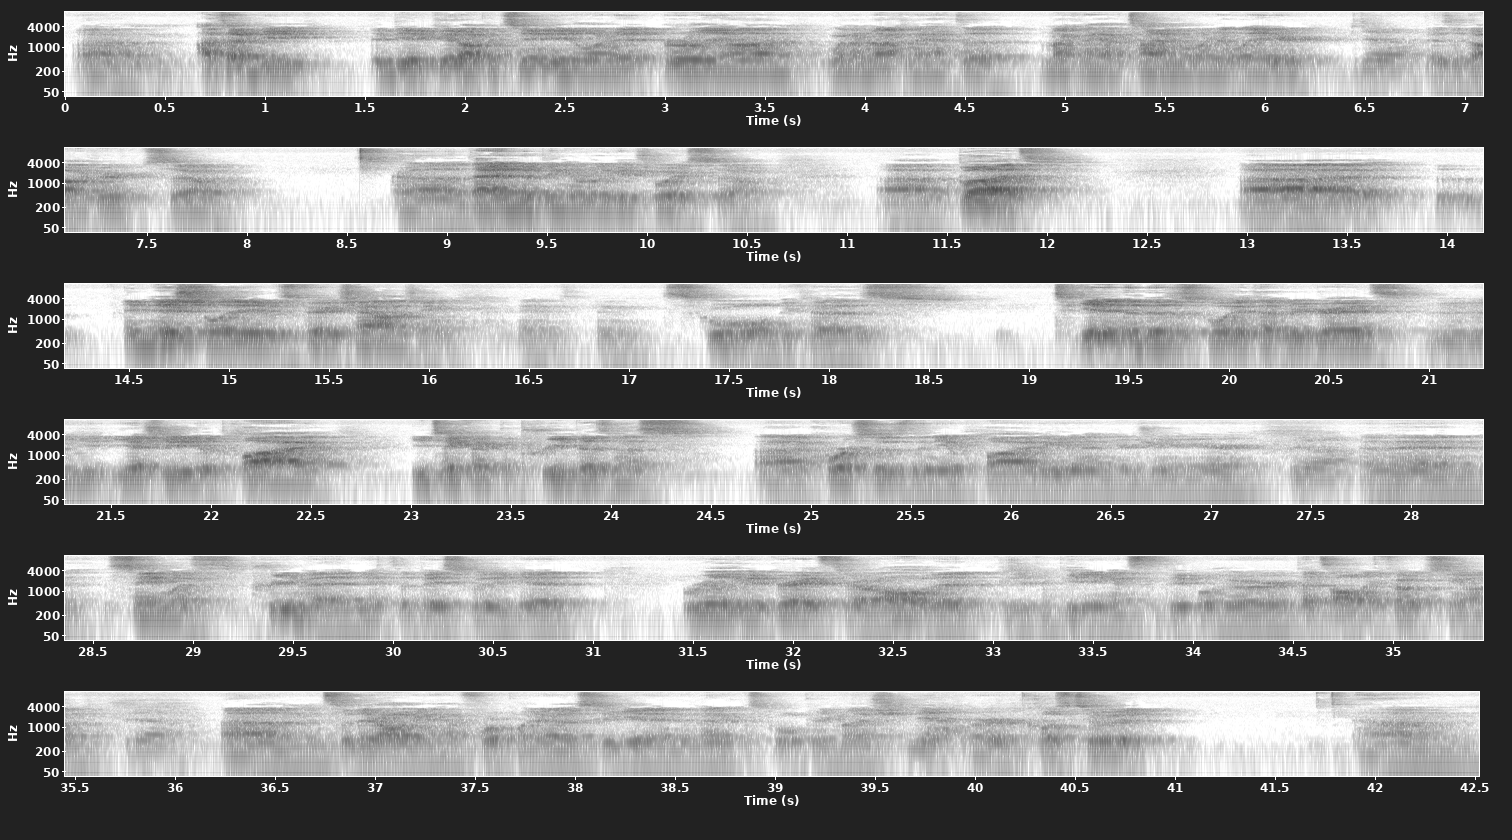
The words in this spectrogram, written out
um, I thought it'd be it'd be a good opportunity to learn it early on when I'm not gonna have to I'm not gonna have time to learn it later Yeah. as a doctor. So uh, that ended up being a really good choice. So, uh, but uh, initially it was very challenging in, in school because to get into business school you have to have good grades. Mhm. You, you actually apply. You take like the pre-business uh, courses, then you apply to get in your junior year, Yeah. and then same with pre-med. You have to basically get really good grades throughout all of it because you're competing against the people who are that's all they're focusing on. Yeah. Um, and so they're all going to have 4.0s to get into medical school pretty much, Yeah. or close to it. Um,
